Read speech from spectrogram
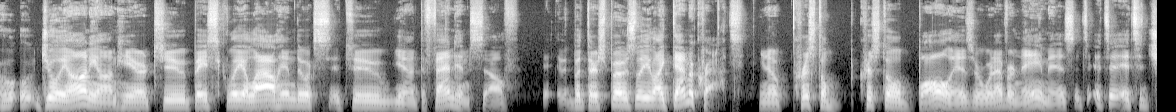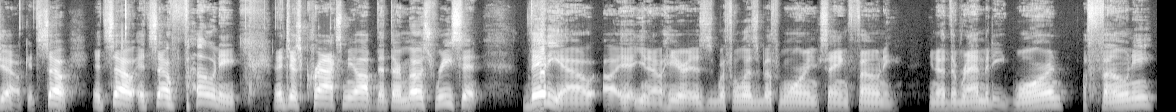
Giuliani on here to basically allow him to to you know defend himself but they're supposedly like Democrats. You know, Krystal Krystal Ball is or whatever name is. It's it's a, it's a joke. It's so it's so it's so phony. And it just cracks me up that their most recent video uh, you know here is with elizabeth warren saying phony. You know the remedy. Warren a phony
